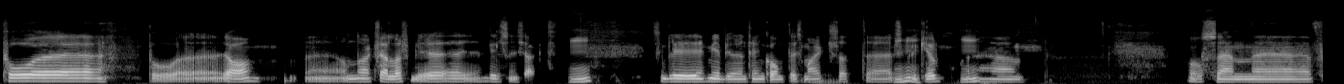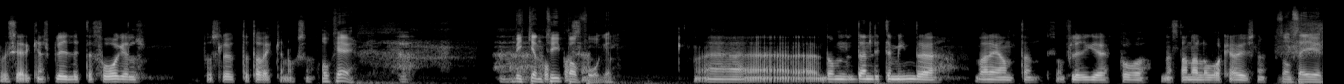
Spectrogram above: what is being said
På, eh, på eh, ja, om några kvällar så blir det vildsvinsjakt. Mm. Ska bli medbjuden till en kompis mark så att eh, det ska Mhm. bli kul. Mm. Eh, och sen eh, får vi se, det kanske blir lite fågel på slutet av veckan också. Okej, vilken typ av jag. fågel? Eh, de, den lite mindre varianten som flyger på nästan alla åkrar just nu. Som säger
